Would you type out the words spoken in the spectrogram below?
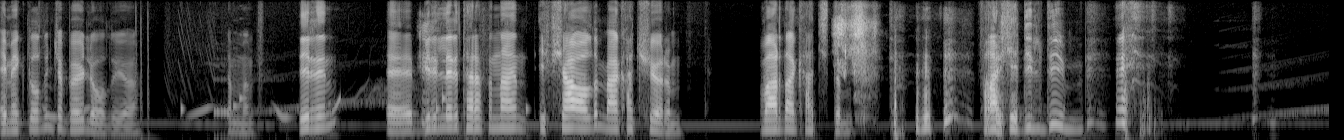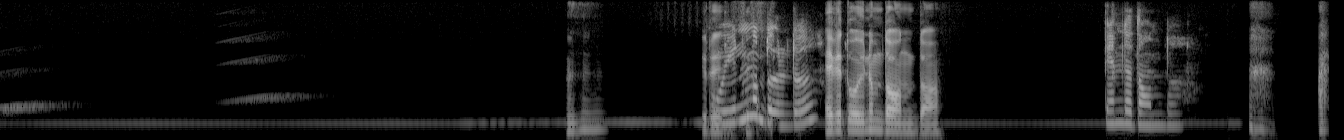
Emekli olunca böyle oluyor. Tamam. Derin. e, birileri tarafından ifşa oldum. Ben kaçıyorum. Kumardan kaçtım. Fark edildim. Oyun mu durdu? Evet oyunum dondu. Benim de dondu. Ah Ay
